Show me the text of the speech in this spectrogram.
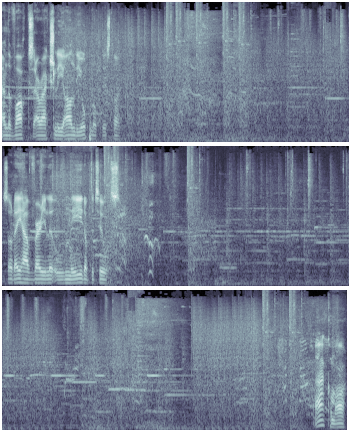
and the Vox are actually on the open up this time. So they have very little need of the tools. Ah, come on.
